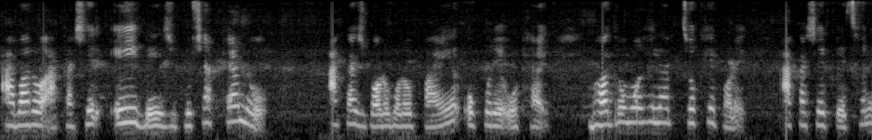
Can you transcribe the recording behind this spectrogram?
আবারও আকাশের এই বেশভূষা কেন? আকাশ বড় বড় পায়ে ওপরে ওঠায়, ভদ্রমহিলার চোখে পড়ে। আকাশের পেছনে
